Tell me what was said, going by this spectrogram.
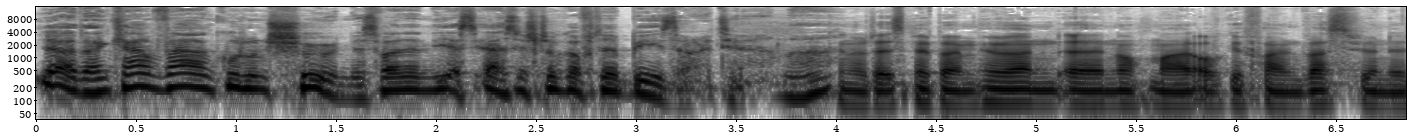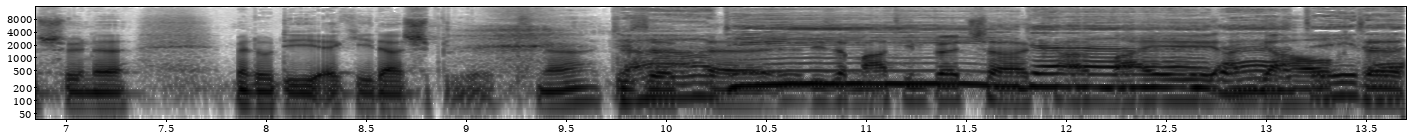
Ja, dann kam war gut und schön. Das war dann das erste Stück auf der B-Seite. Ne? Genau, da ist mir beim Hören äh, nochmal aufgefallen, was für eine schöne Melodie Eggy da spielt. Ne? Diese, ja, die, äh, diese Martin Böttcher, Karl May angehauchte.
